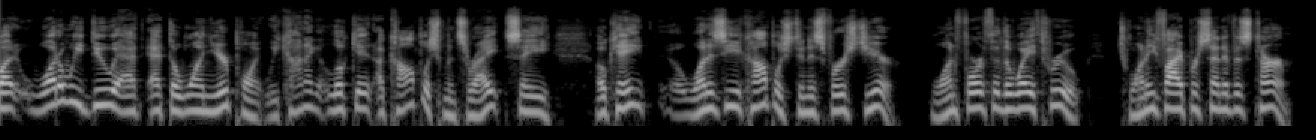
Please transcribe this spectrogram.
But what do we do at, at the one year point? We kind of look at accomplishments, right? Say, okay, what has he accomplished in his first year? One fourth of the way through, 25% of his term.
